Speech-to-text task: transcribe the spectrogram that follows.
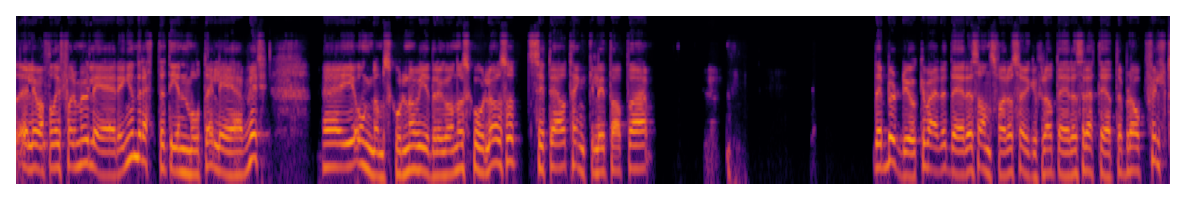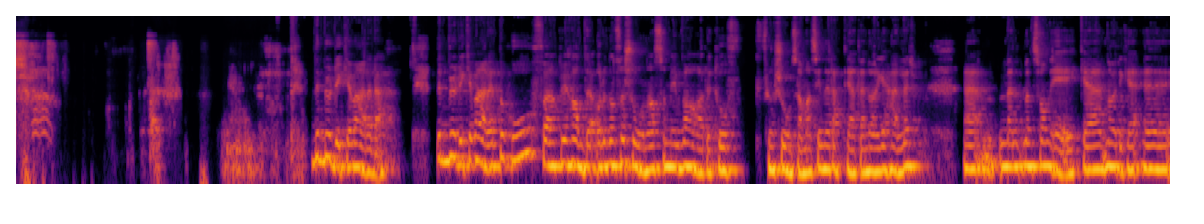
eller i hvert fall i formuleringen rettet inn mot elever. Eh, i ungdomsskolen og videregående skole. Og så sitter jeg og tenker litt at eh, det burde jo ikke være deres ansvar å sørge for at deres rettigheter ble oppfylt. Det burde ikke være det. Det burde ikke være et behov for at vi hadde organisasjoner som ivaretok funksjonshemmede sine rettigheter i Norge heller. Eh, men, men, sånn er ikke Norge eh,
